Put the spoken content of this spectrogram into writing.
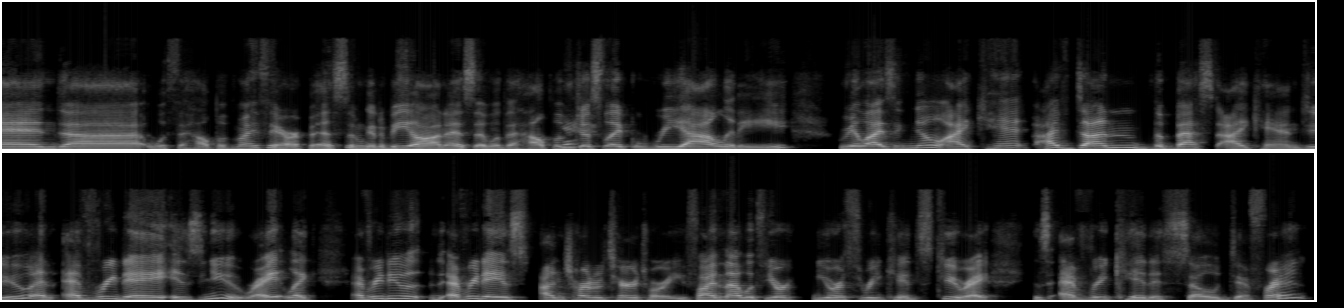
And uh, with the help of my therapist, I'm going to be honest, and with the help of Yeah. just like reality, realizing no i can't i've done the best i can do and every day is new right? Like every day every day is uncharted territory. You find that with your your three kids too right? Because every kid is so different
